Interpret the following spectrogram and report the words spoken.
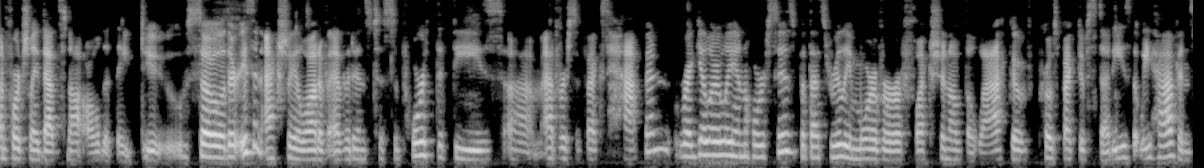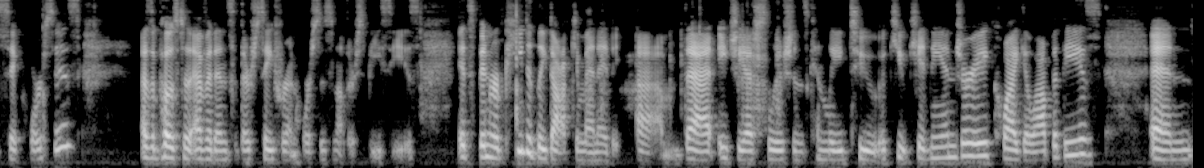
unfortunately, that's not all that they do. So there isn't actually a lot of evidence to support that these um, adverse effects happen regularly in horses, but that's really more of a reflection of the lack of prospective studies that we have in sick horses. As opposed to the evidence that they're safer in horses and other species. It's been repeatedly documented um, that HES solutions can lead to acute kidney injury, coagulopathies, and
